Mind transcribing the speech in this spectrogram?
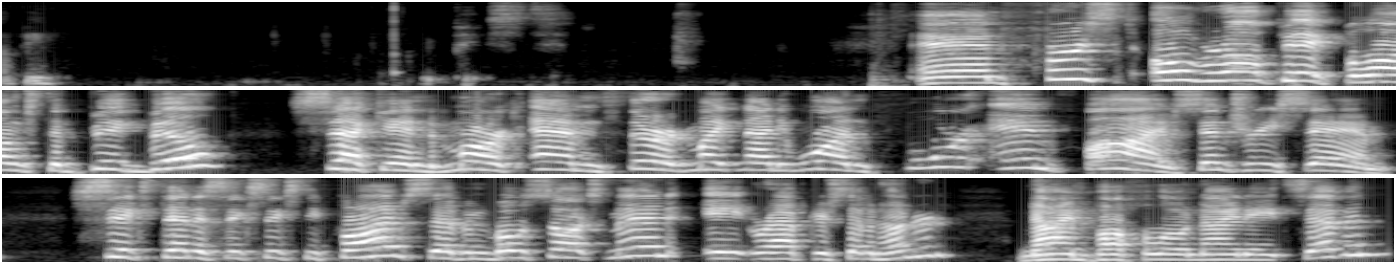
Copy. Paste. And first overall pick belongs to Big Bill. Second, Mark M. Third, Mike 91. Four and five, Century Sam. Six, Dennis 665. Seven, Bo Sox Man. Eight, Raptor 700. 9 Buffalo 987,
